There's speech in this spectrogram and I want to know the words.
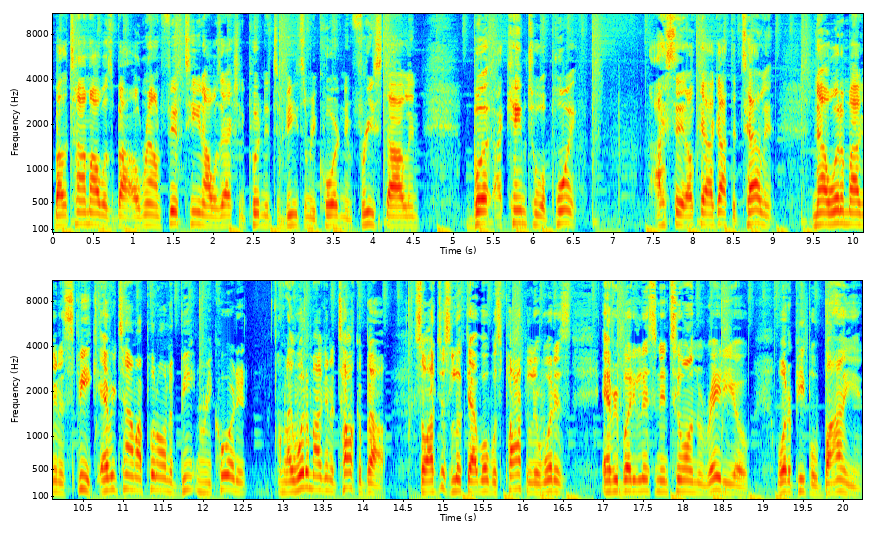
By the time I was about around 15, I was actually putting it to beats and recording and freestyling. But I came to a point, I said, okay, I got the talent now, what am I going to speak? Every time I put on a beat and record it, I'm like, what am I going to talk about? So I just looked at what was popular. What is everybody listening to on the radio? What are people buying?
